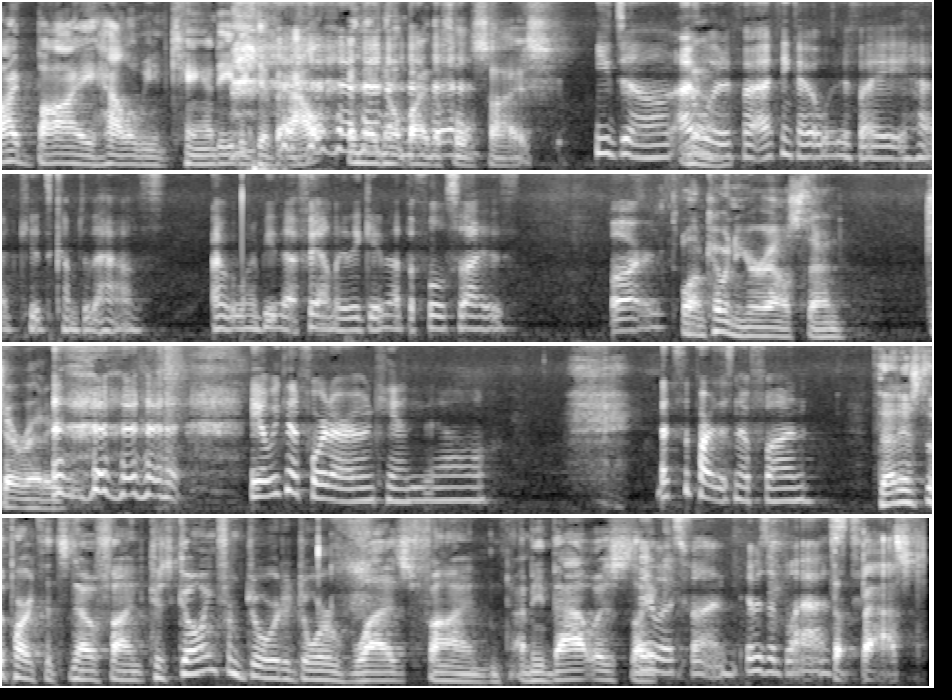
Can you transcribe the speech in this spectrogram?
I buy Halloween candy to give out, and they don't buy the full size. You don't. I No. would if I, I think I would if I had kids come to the house. I would want to be that family that gave out the full size bars. Well, I'm coming to your house then. Get ready. Yeah, we can afford our own candy now. That's the part that's no fun. That is the part that's no fun because going from door to door was fun. I mean, that was like it was fun. It was a blast. the best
